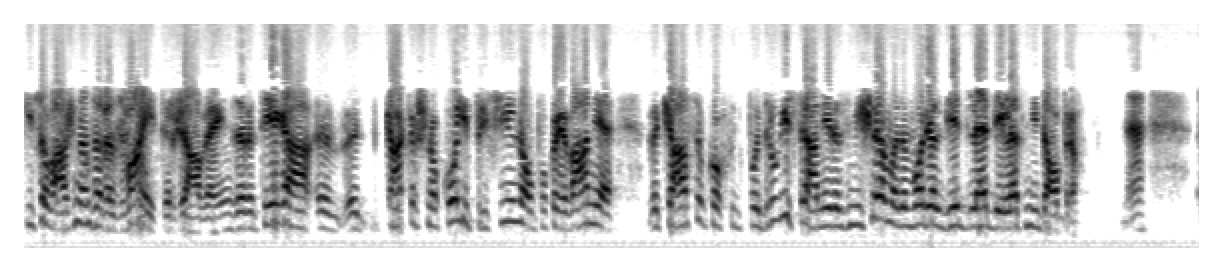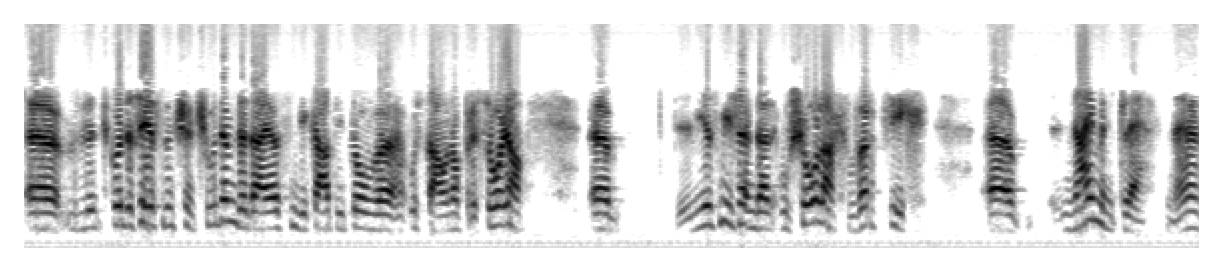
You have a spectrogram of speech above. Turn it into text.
ki so važna za razvoj države in zaradi tega eh, kakršnokoli prisilno upokojevanje v času, ko po drugi strani razmišljamo, da morajo ljudje dlje delati, ni dobro. E, tako da se jaz ne čudim, da dajo sindikati to v ustavno presojo. E, jaz mislim, da v šolah, vrtcih, e, najmanj tle ne,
